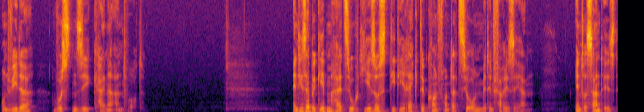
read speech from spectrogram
Und wieder wussten sie keine Antwort. In dieser Begebenheit sucht Jesus die direkte Konfrontation mit den Pharisäern. Interessant ist,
